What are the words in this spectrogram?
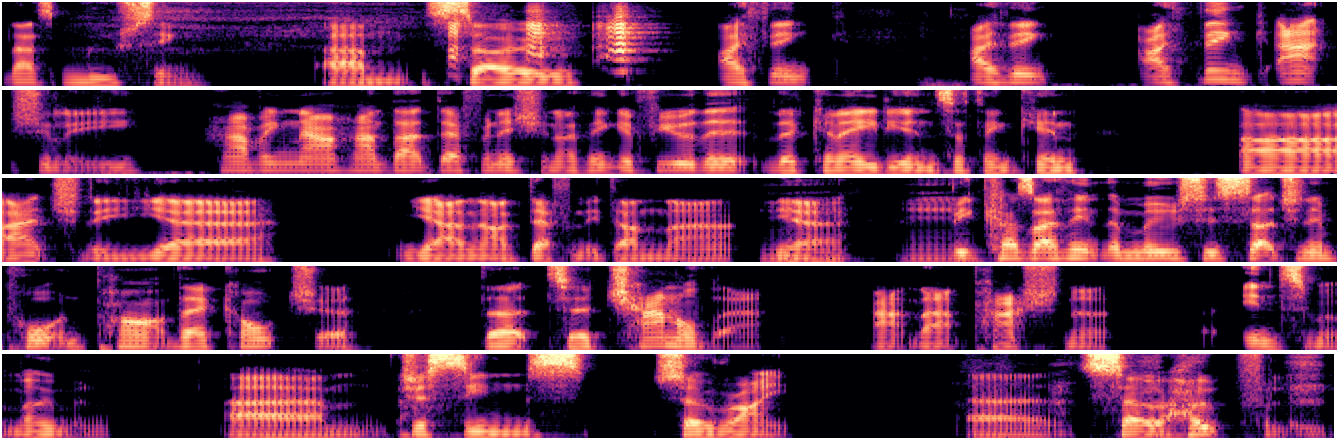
that's moosing. Um, so I think I think I think actually having now had that definition, I think a few of the, the Canadians are thinking, uh, actually, yeah, yeah, no, I've definitely done that. Mm, Yeah. mm. Because I think the moose is such an important part of their culture that to channel that at that passionate, intimate moment um, just seems so right. Uh, so hopefully,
